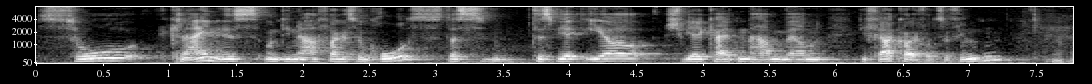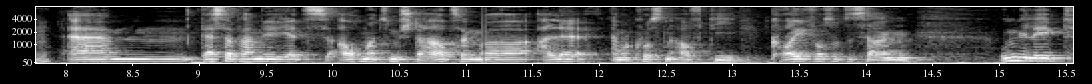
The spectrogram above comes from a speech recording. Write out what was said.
so klein ist und die Nachfrage so groß, dass, dass wir eher Schwierigkeiten haben werden, die Verkäufer zu finden. Mhm. Ähm, deshalb haben wir jetzt auch mal zum Start, sagen wir, alle einmal Kosten auf die Käufer sozusagen umgelegt,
